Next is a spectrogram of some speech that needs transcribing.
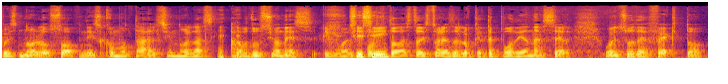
Pues no los ovnis como tal, sino las abducciones, igual Sí, por sí. todas estas historias de lo que te podían hacer. O en su defecto,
